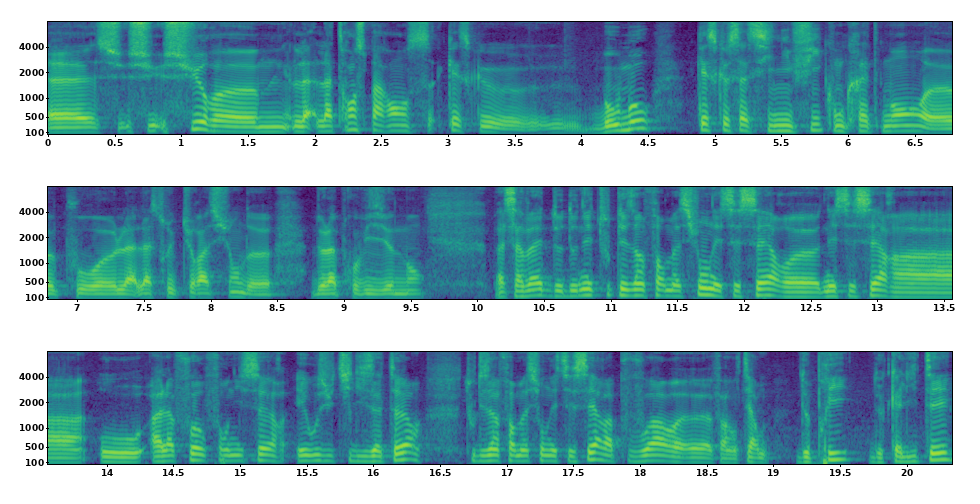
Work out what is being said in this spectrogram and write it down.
Euh, sur la, transparence, qu'est-ce que, beau mot, qu'est-ce que ça signifie concrètement pour la, structuration de l'approvisionnement? Bah, ça va être de donner toutes les informations nécessaires, euh, nécessaires à, à la fois aux fournisseurs et aux utilisateurs, toutes les informations nécessaires à pouvoir, euh, enfin en termes de prix, de qualité,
